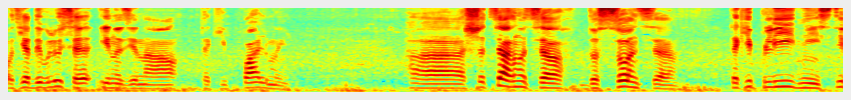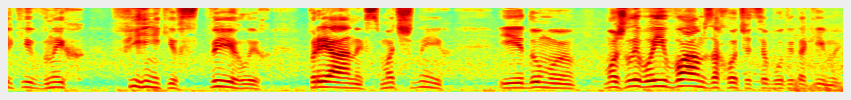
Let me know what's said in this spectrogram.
От я дивлюся іноді на такі пальми, що тягнуться до сонця, такі плідні, стільки в них фініків стиглих, пряних, смачних. І думаю, можливо, і вам захочеться бути такими.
